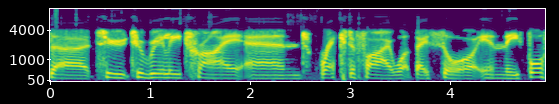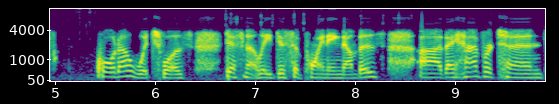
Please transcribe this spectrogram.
uh, to to really try and rectify what they saw in the fourth quarter, which was definitely disappointing numbers. Uh, they have returned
